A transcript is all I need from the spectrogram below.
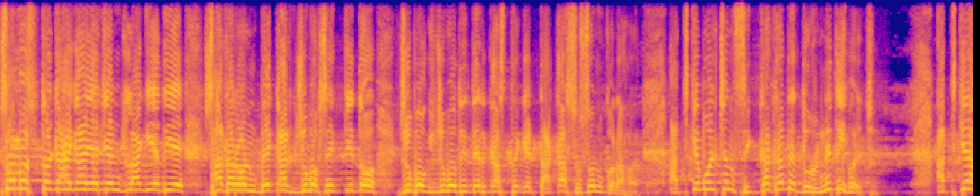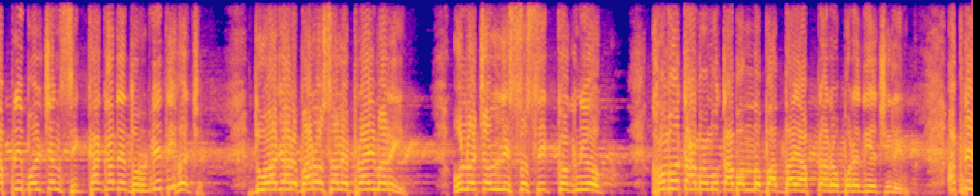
সমস্ত জায়গায় এজেন্ট লাগিয়ে দিয়ে সাধারণ বেকার যুবক, শিক্ষিত যুবক, যুবতীদের কাছ থেকে টাকা শোষণ করা হয়। আজকে বলছেন শিক্ষা খাতে দুর্নীতি হয়েছে। আজকে আপনি বলছেন শিক্ষা খাতে দুর্নীতি হয়েছে। দু হাজার বারো সালে প্রাইমারি উনচল্লিশশো শিক্ষক নিয়োগ। ক্ষমতা মমতা বন্দ্যোপাধ্যায় আপনার উপরে দিয়েছিলেন। আপনি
